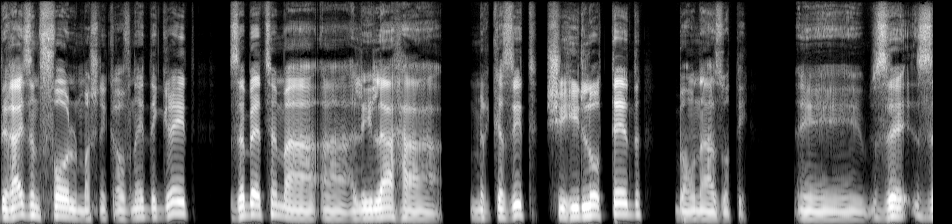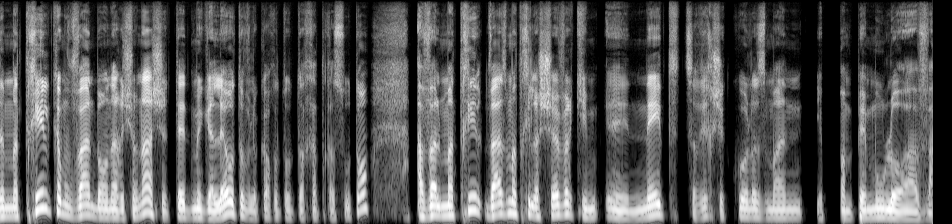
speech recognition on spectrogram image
The Rise and Fall, מה שנקרא, of Nate the Great, זה בעצם העלילה המרכזית שהיא לא טד בעונה הזאת. אה, זה, זה מתחיל כמובן בעונה הראשונה, שטד מגלה אותו ולוקח אותו תחת חסותו, אבל מתחיל, ואז מתחיל השבר, כי אה, נייט צריך שכל הזמן יפמפמו לו אהבה.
